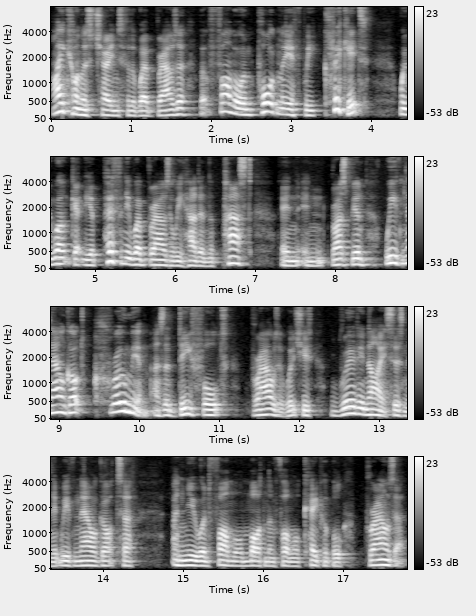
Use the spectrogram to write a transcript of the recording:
icon has changed for the web browser, but far more importantly, if we click it, we won't get the Epiphany web browser we had in the past in, in Raspbian. We've now got Chromium as a default browser, which is really nice, isn't it? We've now got a, a new and far more modern and far more capable browser.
